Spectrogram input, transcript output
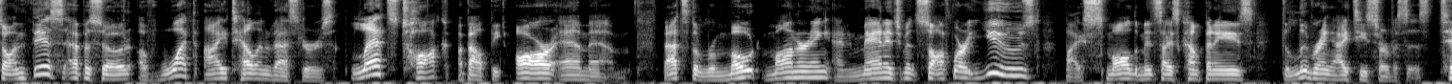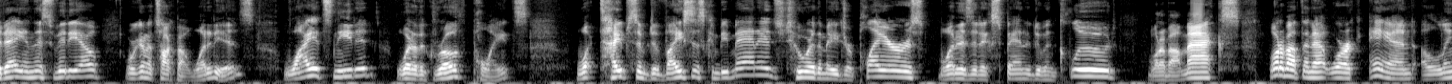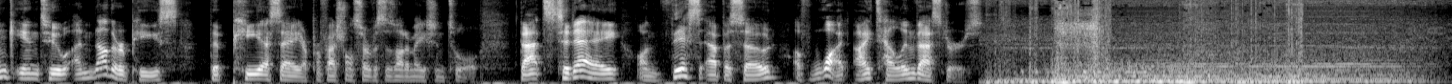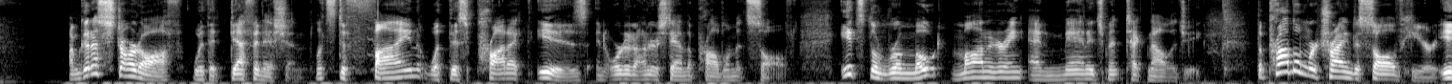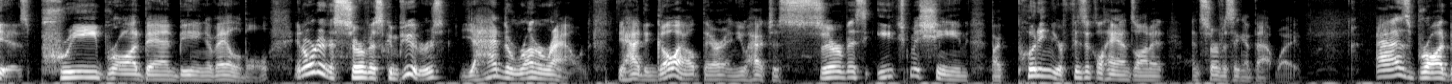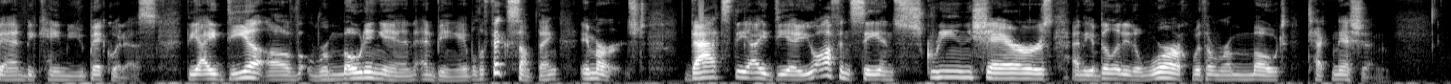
So, on this episode of What I Tell Investors, let's talk about the RMM. That's the remote monitoring and management software used by small to mid sized companies delivering IT services. Today, in this video, we're going to talk about what it is, why it's needed, what are the growth points, what types of devices can be managed, who are the major players, what is it expanded to include, what about Macs? What about the network? And a link into another piece, the PSA, or Professional Services Automation Tool. That's today on this episode of What I Tell Investors. I'm going to start off with a definition. Let's define what this product is in order to understand the problem it solved. It's the remote monitoring and management technology. The problem we're trying to solve here is pre broadband being available. In order to service computers, you had to run around. You had to go out there and you had to service each machine by putting your physical hands on it and servicing it that way. As broadband became ubiquitous, the idea of remoting in and being able to fix something emerged. That's the idea you often see in screen shares and the ability to work with a remote technician.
